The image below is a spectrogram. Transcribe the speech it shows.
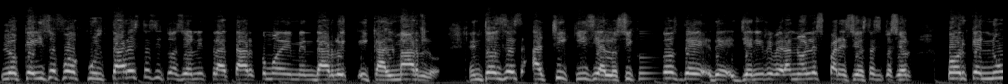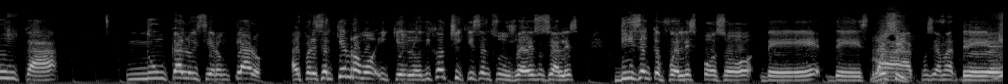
lo que hizo fue ocultar esta situación y tratar como de enmendarlo y, y calmarlo. Entonces a Chiquis y a los hijos de, de Jenny Rivera no les pareció esta situación porque nunca, nunca lo hicieron claro. Al parecer quien robó y quien lo dijo Chiquis en sus redes sociales, dicen que fue el esposo de, de esta, Rosy. ¿cómo se llama? De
